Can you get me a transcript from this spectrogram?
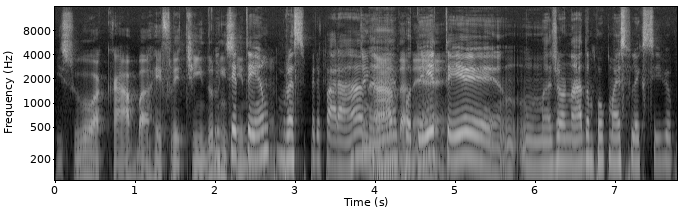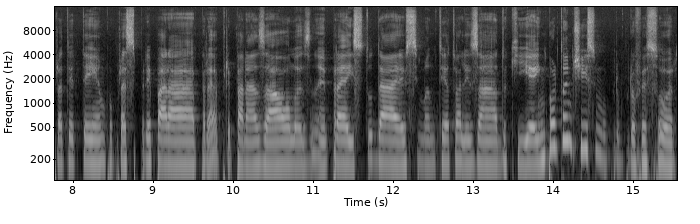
Isso acaba refletindo no e ensino. Ter tempo né? para se preparar, né? Nada, poder né? ter uma jornada um pouco mais flexível para ter tempo para se preparar, para preparar as aulas, né? para estudar, se manter atualizado, que é importantíssimo para o professor.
